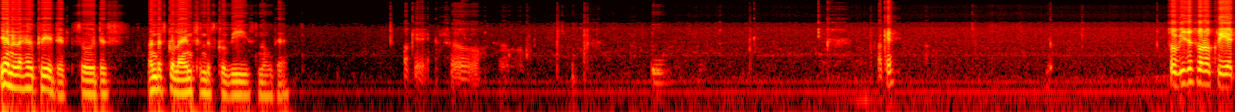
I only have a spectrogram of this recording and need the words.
yeah, Anil, I have created. So it is underscore lines underscore v is now there. Okay, so okay. So we just want to create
